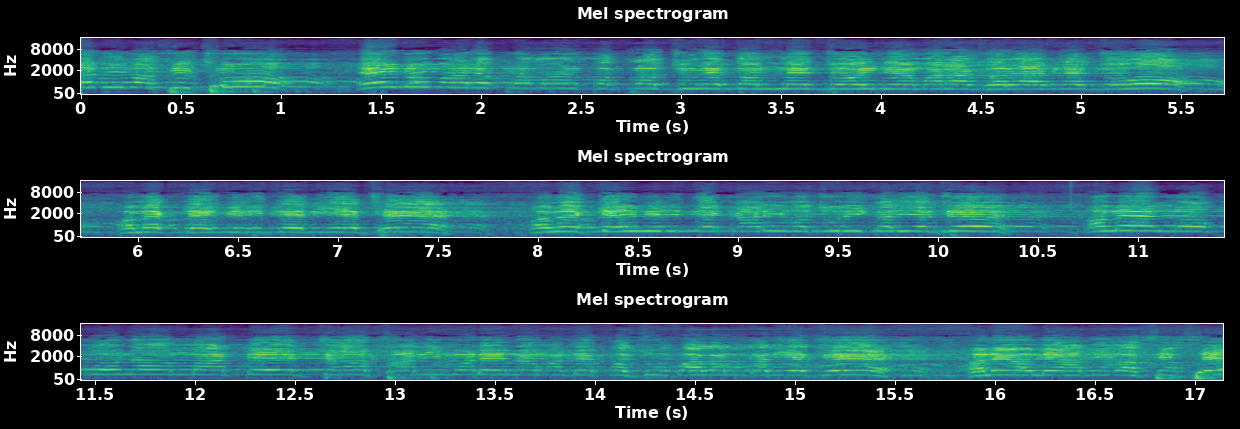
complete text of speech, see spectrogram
આદિવાસી છું. એનું મારે પ્રમાણપત્ર જોઈએ તો અમને જોઈને અમારા ઘરે આવીને જોવો. અમે કેવી રીતે રહીએ છીએ? અમે કેવી રીતે કાળી મજૂરી કરીએ છીએ? અમે લોકોના માટે ચા સારી મળે, એના માટે પશુપાલન કરીએ છીએ. અને અમે આદિવાસી છે,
